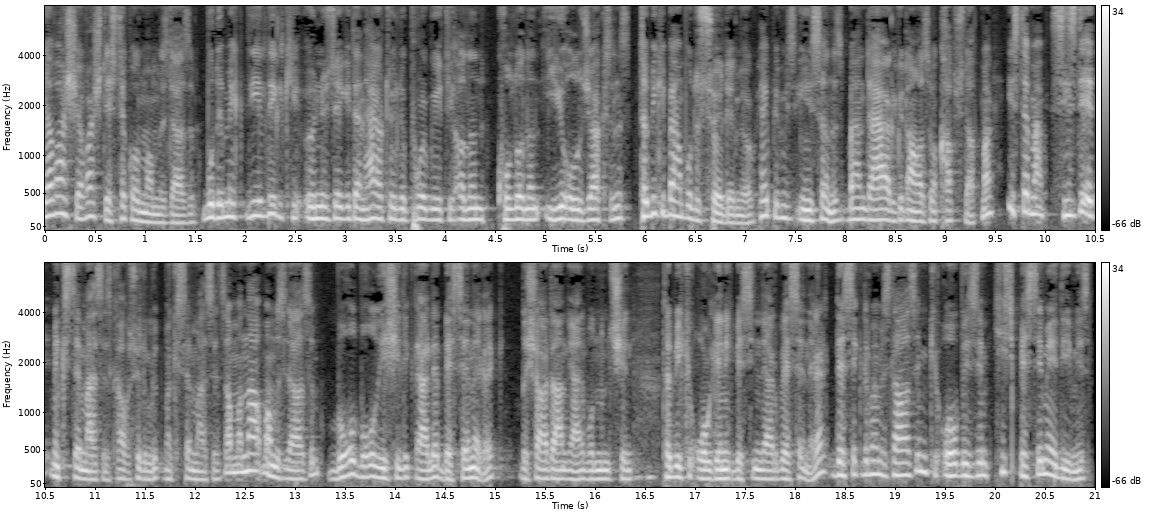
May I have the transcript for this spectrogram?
yavaş yavaş destek olmamız lazım. Bu demek değildir ki önünüze giden her türlü probiyotik alın, kullanın, iyi olacaksınız. Tabii ki ben bunu söylemiyorum. Hepimiz insanız. Ben de her gün ağzıma kapsül atmak istemem. Siz de etmek istemezsiniz. Kapsülü yutmak istemezsiniz. Ama ne yapmamız lazım? Bol bol yeşilliklerle beslenerek dışarıdan yani bunun için tabii ki organik besinler beslenerek desteklememiz lazım ki o bizim hiç beslemediğimiz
